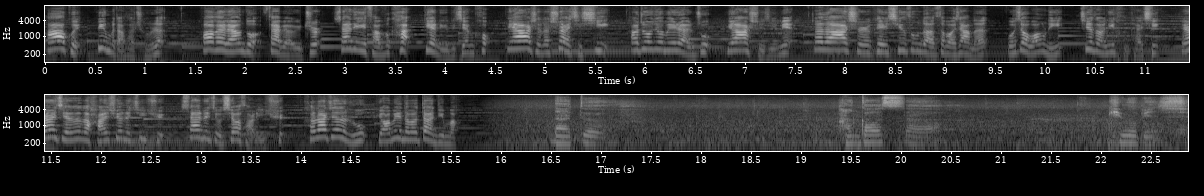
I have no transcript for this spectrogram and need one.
阿鬼并不打算承认。抛开两朵，再表一枝。三弟反复看店里的监控，被阿史的帅气吸引，他终究没忍住约阿史见面。这次阿史可以轻松的自报家门：“我叫王离，见到你很开心。”两人简单的寒暄了几句，三弟就潇洒离去。可他真的如表面那般淡定吗？ 나도 반가웠어요 김우빈 씨.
